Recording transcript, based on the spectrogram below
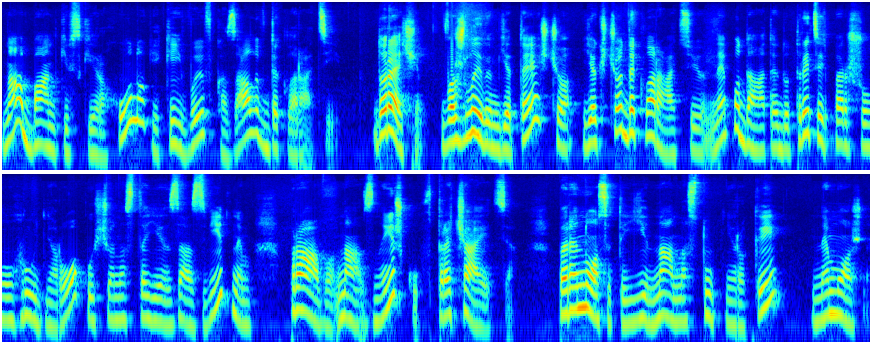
на банківський рахунок, який ви вказали в декларації. До речі, важливим є те, що якщо декларацію не подати до 31 грудня року, що настає за звітним, право на знижку втрачається. Переносити її на наступні роки не можна.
